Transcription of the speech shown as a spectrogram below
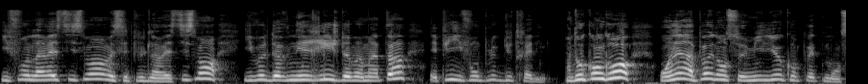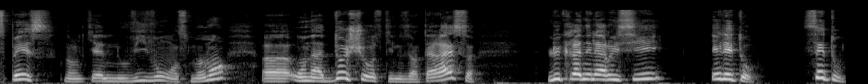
ils font de l'investissement, mais c'est plus de l'investissement. Ils veulent devenir riches demain matin, et puis ils font plus que du trading. Donc en gros, on est un peu dans ce milieu complètement space dans lequel nous vivons en ce moment. Euh, on a deux choses qui nous intéressent l'Ukraine et la Russie et les taux. C'est tout.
